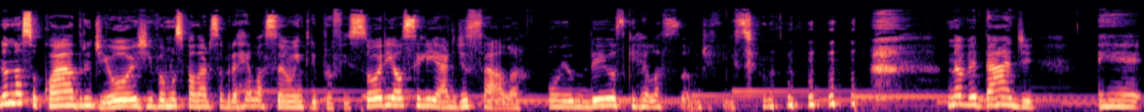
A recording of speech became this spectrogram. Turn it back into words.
No nosso quadro de hoje, vamos falar sobre a relação entre professor e auxiliar de sala. Oh meu Deus, que relação difícil! Na verdade, é,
